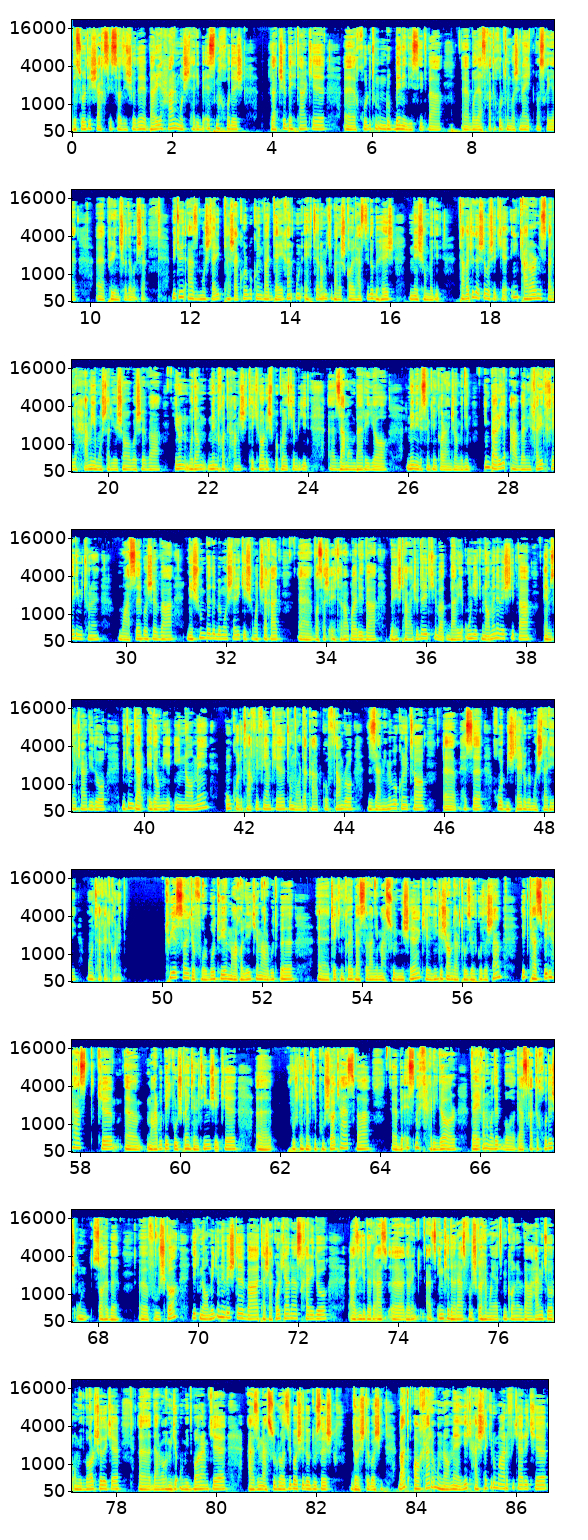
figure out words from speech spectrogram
به صورت شخصی سازی شده برای هر مشتری به اسم خودش و چه بهتر که خودتون اون رو بنویسید و با دستخط خودتون باشه نه یک نسخه پرینت شده باشه. می‌تونید از مشتری تشکر بکنید و دقیقا اون احترامی که براش قائل هستید و بهش نشون بدید. توجه داشته باشید که این قرار نیست برای همه مشتری شما باشه و اینو مدام نمی‌خواد همیشه تکرارش بکنید که بگید زمان بره یا نمی‌رسیم که این کار انجام بدیم. این برای اولین خرید خیلی می‌تونه موثر باشه و نشون بده به مشتری که شما چقدر واسش احترام قائلید و بهش توجه دارید که برای اون یک نامه نوشتید و امضا کردید و می‌تونید در ادامه این نامه اون کل تخفیفی هم که تو مورد قبل گفتم رو زمینه بکنید تا حس خوب بیشتری رو به مشتری منتقل کنید. توی سایت فوربو توی مقاله‌ای که مربوط به تکنیک های بسته‌بندی محصول میشه که لینکش هم در توضیحات گذاشتم. یک تصویری هست که مربوط به یک فروشگاه اینترنتی میشه که فروشگاه اینترنتی پوشاک هست و به اسم خریدار دقیقا اومده با دستخط خودش اون صاحب فروشگاه یک نامه رو نوشته و تشکر کرده از خرید و از اینکه داره از داره از اینکه داره از فروشگاه حمایت می‌کنه و همینطور امیدوار شده که در واقع میگه امیدوارم که از این محصول راضی باشید و دوستش داشته باشید. بعد آخر اون نامه یک هشتگی رو معرفی کرده که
